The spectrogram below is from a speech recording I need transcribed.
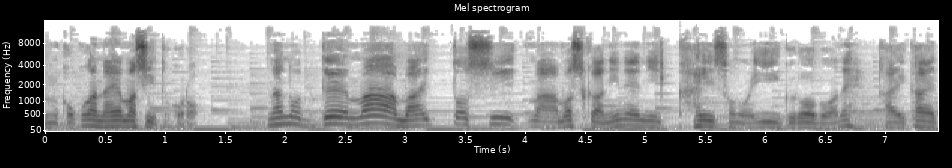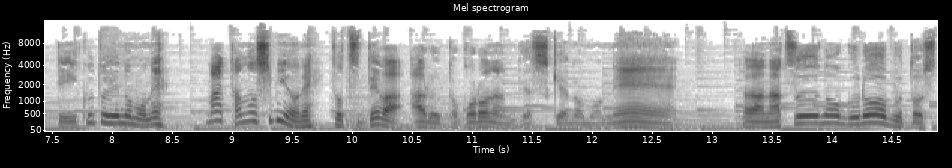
うん、ここが悩ましいところ。なので、まあ、毎年、まあ、もしくは2年に1回、そのいいグローブをね、買い替えていくというのもね、まあ、楽しみのね、一つではあるところなんですけどもね。ただ、夏のグローブとし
